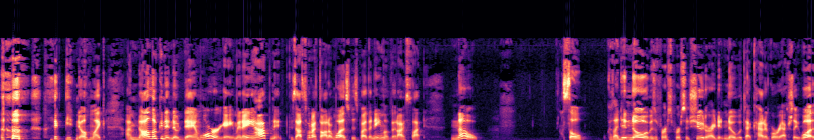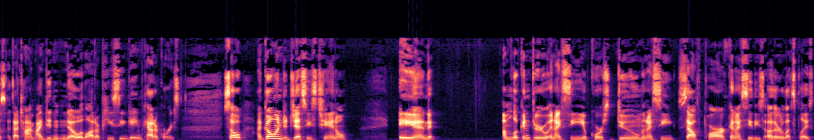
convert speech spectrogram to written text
you know, I'm like, I'm not looking at no damn horror game. It ain't happening. Because that's what I thought it was just by the name of it. I thought, no. So, because I didn't know it was a first person shooter, I didn't know what that category actually was at that time. I didn't know a lot of PC game categories. So, I go into Jesse's channel and I'm looking through and I see, of course, Doom and I see South Park and I see these other Let's Plays.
